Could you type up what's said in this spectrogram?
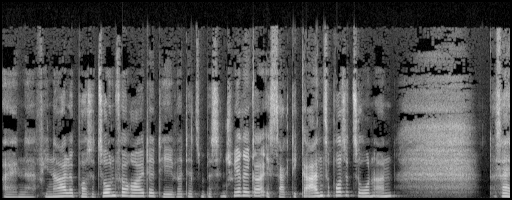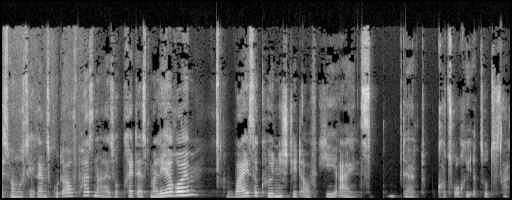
eine finale Position für heute. Die wird jetzt ein bisschen schwieriger. Ich sage die ganze Position an. Das heißt, man muss hier ganz gut aufpassen. Also Brett erstmal leer räumen. Weißer König steht auf G1. Der hat kurz rochiert sozusagen.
